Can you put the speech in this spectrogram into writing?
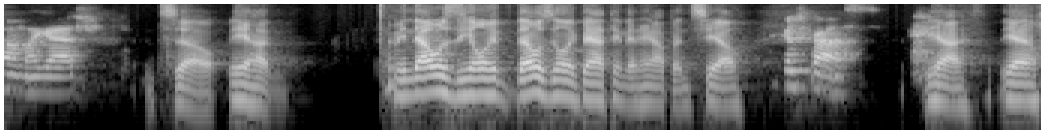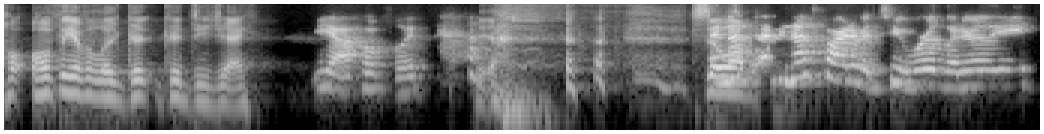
Oh my gosh. So, yeah. I mean, that was the only that was the only bad thing that happened. So, crossed. Yeah. Yeah, Ho- hopefully you have a good good DJ. Yeah, hopefully. yeah. so that's, um, I mean that's part of it too. We're literally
